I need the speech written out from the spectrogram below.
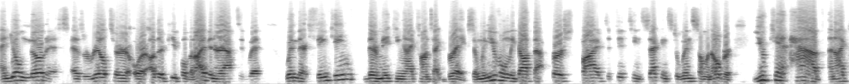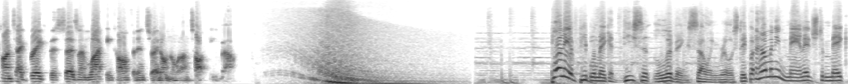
And you'll notice as a realtor or other people that I've interacted with, when they're thinking, they're making eye contact breaks. And when you've only got that first five to 15 seconds to win someone over, you can't have an eye contact break that says, I'm lacking confidence or I don't know what I'm talking about. Plenty of people make a decent living selling real estate, but how many manage to make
